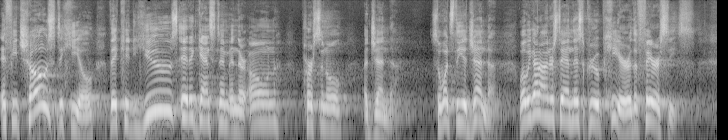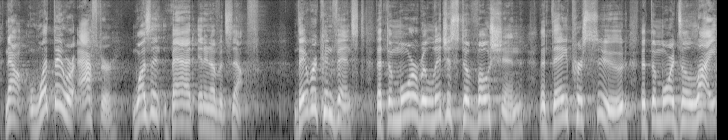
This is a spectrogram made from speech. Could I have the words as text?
if he chose to heal, they could use it against him in their own personal agenda. So, what's the agenda? Well, we got to understand this group here, the Pharisees. Now, what they were after wasn't bad in and of itself. They were convinced that the more religious devotion that they pursued, that the more delight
